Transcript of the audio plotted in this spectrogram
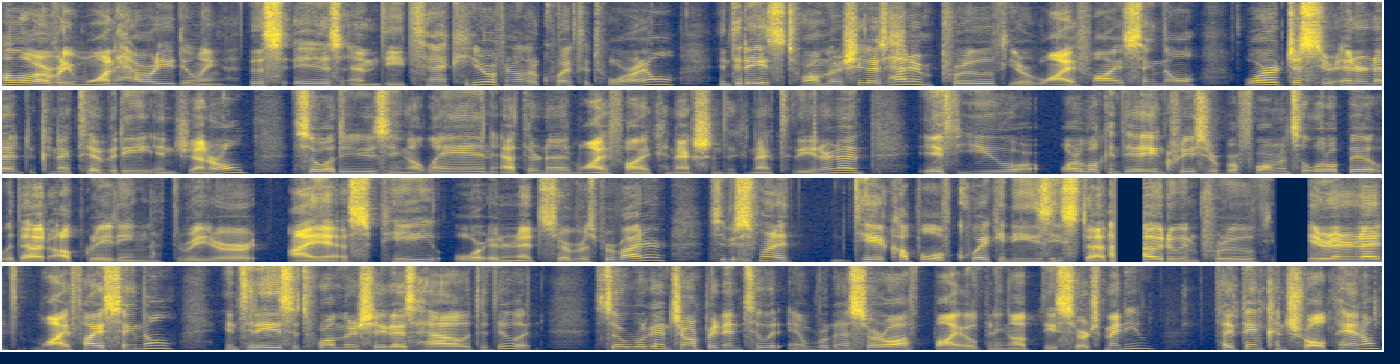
Hello everyone, how are you doing? This is MD Tech here with another quick tutorial. In today's tutorial, I'm going to show you guys how to improve your Wi-Fi signal or just your internet connectivity in general. So whether you're using a LAN, Ethernet, Wi-Fi connection to connect to the internet, if you are looking to increase your performance a little bit without upgrading through your ISP or internet service provider. So if you just want to take a couple of quick and easy steps how to improve your internet Wi-Fi signal. In today's tutorial, I'm going to show you guys how to do it. So we're going to jump right into it, and we're going to start off by opening up the search menu. Type in Control Panel.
